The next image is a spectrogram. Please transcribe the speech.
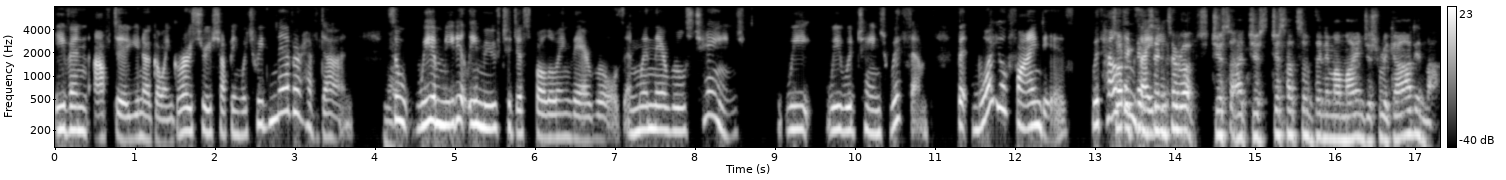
even after, you know, going grocery shopping, which we'd never have done. No. So we immediately moved to just following their rules. And when their rules change, we we would change with them. But what you'll find is with health Sorry, anxiety. interrupt. Just I just just had something in my mind just regarding that.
